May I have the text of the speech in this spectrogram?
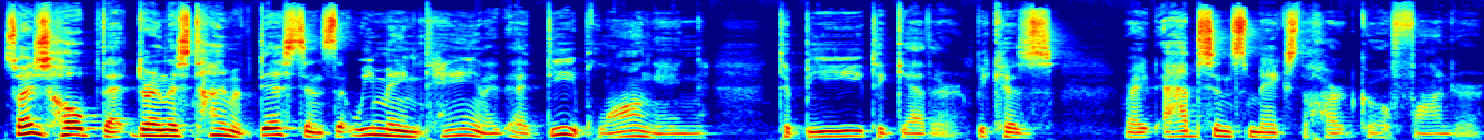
So I just hope that during this time of distance that we maintain a, a deep longing to be together because right absence makes the heart grow fonder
